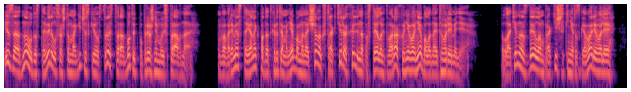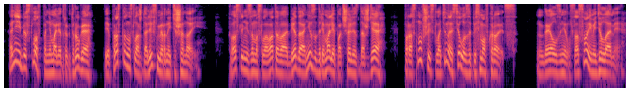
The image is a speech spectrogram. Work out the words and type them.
и заодно удостоверился, что магические устройства работают по-прежнему исправно. Во время стоянок под открытым небом и ночевок в трактирах или на постоялых дворах у него не было на это времени. Латина с Дейлом практически не разговаривали, они и без слов понимали друг друга и просто наслаждались мирной тишиной. После незамысловатого обеда они задремали под шелест дождя. Проснувшись, Латина села за письмо в Кроиц. Дейл занялся своими делами.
